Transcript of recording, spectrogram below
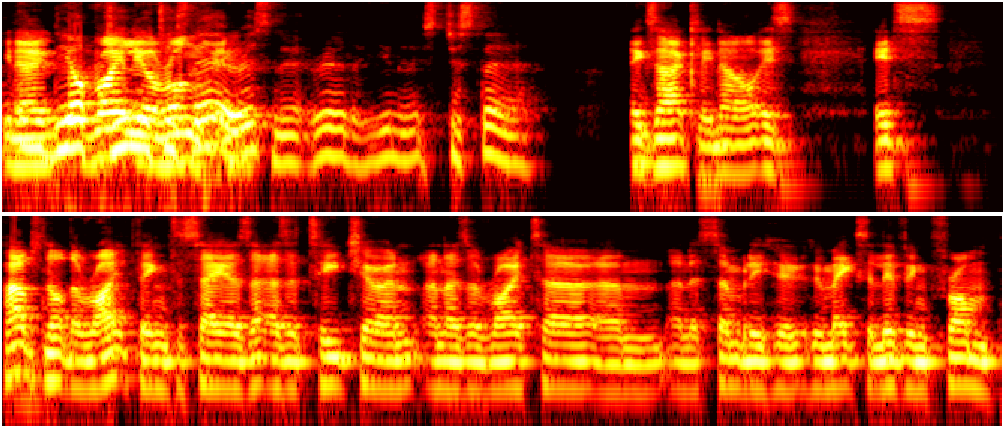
you know the rightly or wrongly, there, isn't it? Really, you know, it's just there. Exactly. No, it's it's perhaps not the right thing to say as a, as a teacher and, and as a writer um, and as somebody who, who makes a living from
